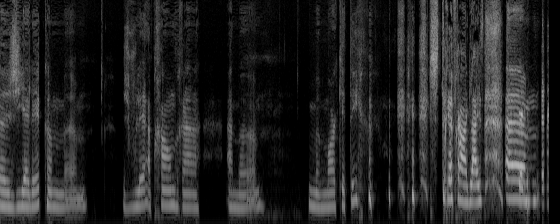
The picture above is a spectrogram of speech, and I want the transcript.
euh, j'y allais comme je voulais apprendre à, me, me marketer. je suis très franglaise. Hum, mettre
